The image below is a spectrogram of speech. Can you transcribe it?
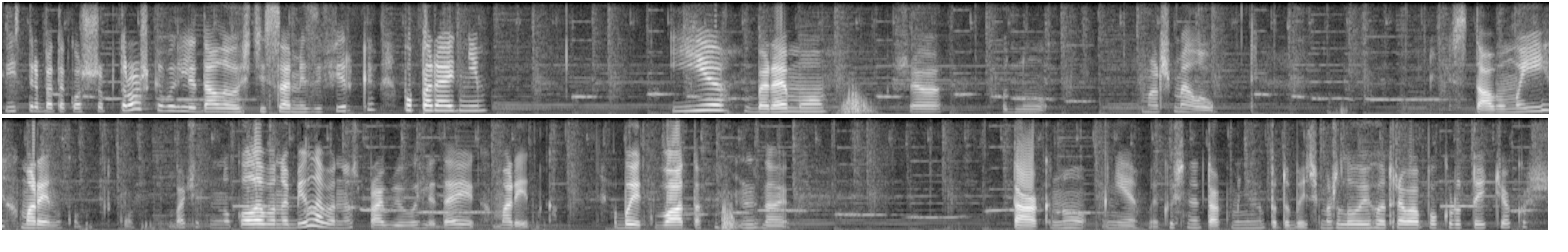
Хвіст треба також, щоб трошки виглядали ось ті самі зефірки попередні. І беремо ще одну маршмеллоу. Ставимо її хмаринку. Таку. Бачите, ну коли воно біле, воно справді виглядає як хмаринка. Або як вата, не знаю. Так, ну ні, якось не так, мені не подобається. Можливо, його треба покрутити якось.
